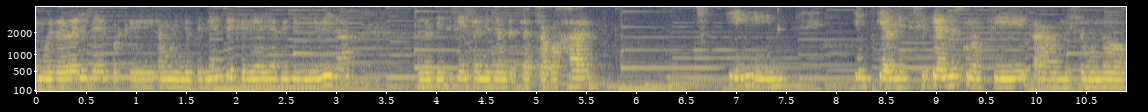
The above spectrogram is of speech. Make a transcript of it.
muy rebelde porque era muy independiente, quería ya vivir mi vida. A los 16 años ya empecé a trabajar y, a los 17 años conocí a mi segundo,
